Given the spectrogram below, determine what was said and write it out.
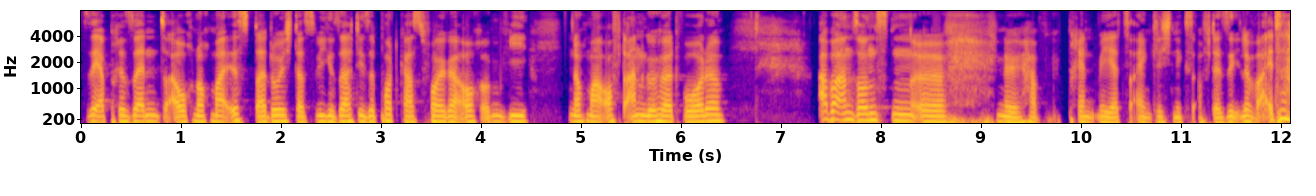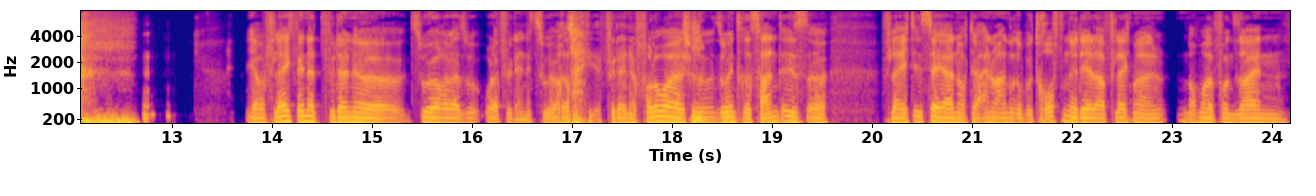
sehr präsent auch nochmal ist, dadurch, dass, wie gesagt, diese Podcast-Folge auch irgendwie nochmal oft angehört wurde. Aber ansonsten, äh, nö, hab, brennt mir jetzt eigentlich nichts auf der Seele weiter. Ja, aber vielleicht, wenn das für deine Zuhörer oder, so, oder für deine Zuhörer, für deine Follower so interessant ist, äh, vielleicht ist da ja noch der ein oder andere Betroffene, der da vielleicht mal nochmal von seinen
